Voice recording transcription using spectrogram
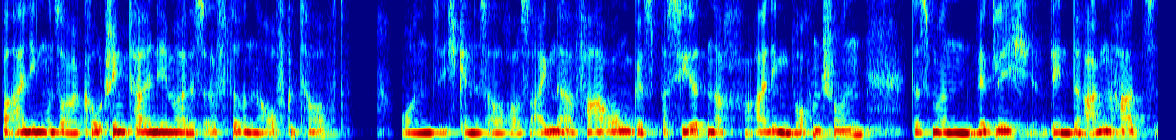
bei einigen unserer Coaching-Teilnehmer des Öfteren aufgetaucht. Und ich kenne es auch aus eigener Erfahrung. Es passiert nach einigen Wochen schon, dass man wirklich den Drang hat,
